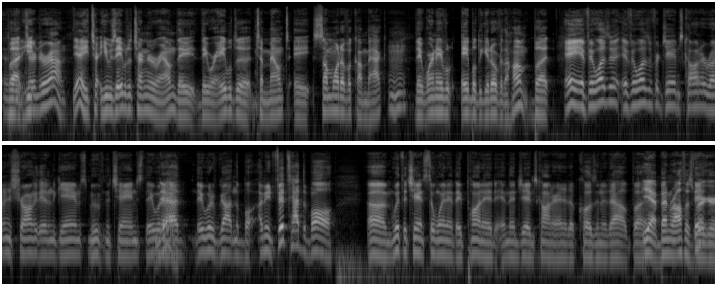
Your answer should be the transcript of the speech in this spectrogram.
And but he turned it around. Yeah, he, he was able to turn it around. They they were able to to mount a somewhat of a comeback. Mm-hmm. They weren't able able to get over the hump, but Hey, if it wasn't if it wasn't for James Conner running strong at the end of the games, moving the chains, they would have Yeah. had they would have gotten the ball. I mean, Fitz had the ball um, with the chance to win it. They punted, and then James Conner ended up closing it out. But yeah, Ben they, Roethlisberger.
